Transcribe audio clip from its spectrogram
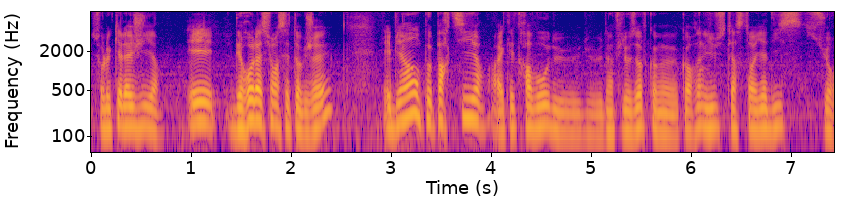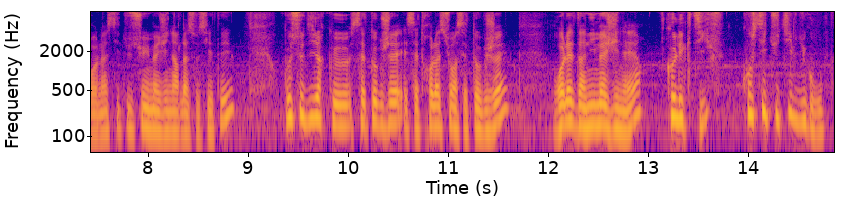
sur lequel agir et des relations à cet objet, eh bien, on peut partir avec les travaux d'un philosophe comme Cornelius Castoriadis sur l'institution imaginaire de la société. On peut se dire que cet objet et cette relation à cet objet relèvent d'un imaginaire collectif, constitutif du groupe.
